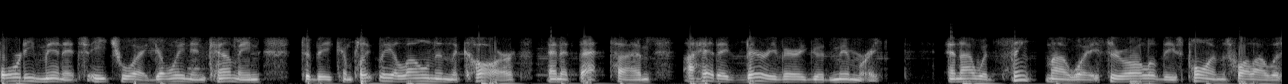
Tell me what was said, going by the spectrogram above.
40 minutes each way, going and coming, to be completely alone in the car. And at that time, I had a very, very good memory and I would think my way through all of these poems while I was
